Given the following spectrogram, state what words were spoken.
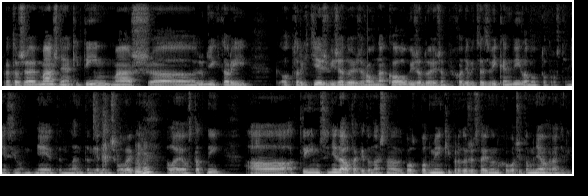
Pretože máš nejaký tím, máš uh, ľudí, ktorí, od ktorých tiež vyžaduješ rovnako, vyžaduješ, aby chodili cez víkendy, lebo to proste nie, si len, nie je ten, len ten jeden človek, mm-hmm. ale aj ostatní. A tým si nedal takéto naštandardné podmienky, pretože sa jednoducho voči tomu neohradili.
